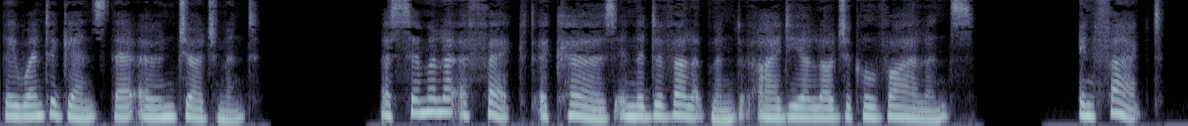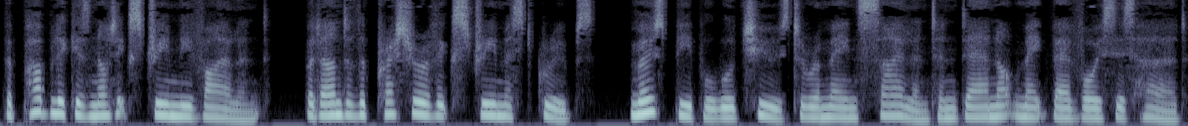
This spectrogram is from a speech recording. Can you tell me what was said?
they went against their own judgment. A similar effect occurs in the development of ideological violence. In fact, the public is not extremely violent, but under the pressure of extremist groups, most people will choose to remain silent and dare not make their voices heard.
